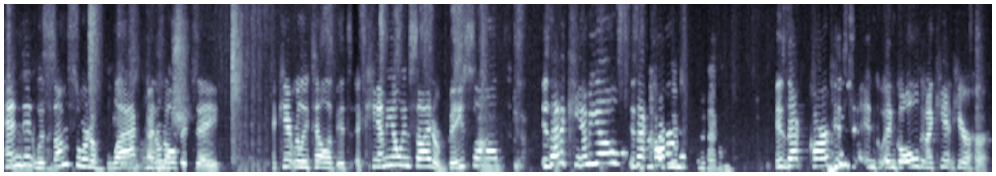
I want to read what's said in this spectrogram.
pendant with some sort of black. I don't know if it's a I can't really tell if it's a cameo inside or basalt. Is that a cameo? Is that carved? Is that carved in, in gold? And I can't hear her.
